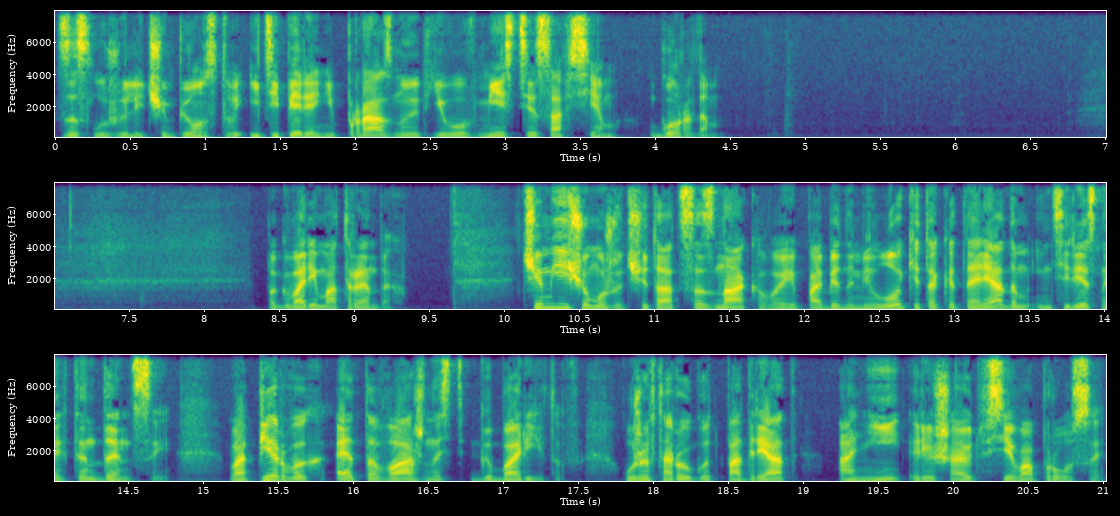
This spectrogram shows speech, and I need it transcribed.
заслужили чемпионство, и теперь они празднуют его вместе со всем городом. Поговорим о трендах. Чем еще может считаться знаковой победа Милоки, так это рядом интересных тенденций. Во-первых, это важность габаритов. Уже второй год подряд они решают все вопросы.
